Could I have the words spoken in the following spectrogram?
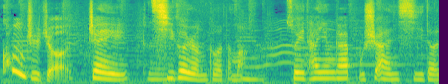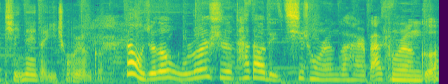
控制着这七个人格的嘛，所以他应该不是安息的体内的一重人格。但我觉得，无论是他到底七重人格还是八重人格。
